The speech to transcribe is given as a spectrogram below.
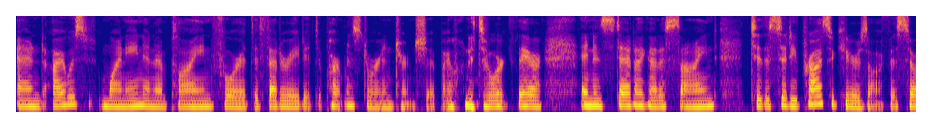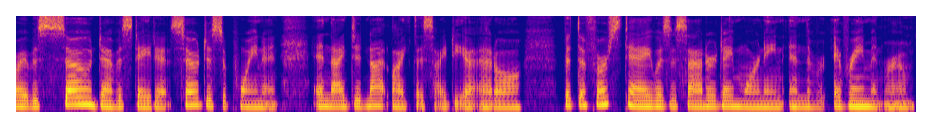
And I was wanting and applying for the Federated Department Store internship. I wanted to work there. And instead, I got assigned to the city prosecutor's office. So I was so devastated, so disappointed. And I did not like this idea at all. But the first day was a Saturday morning in the arraignment uh, room.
